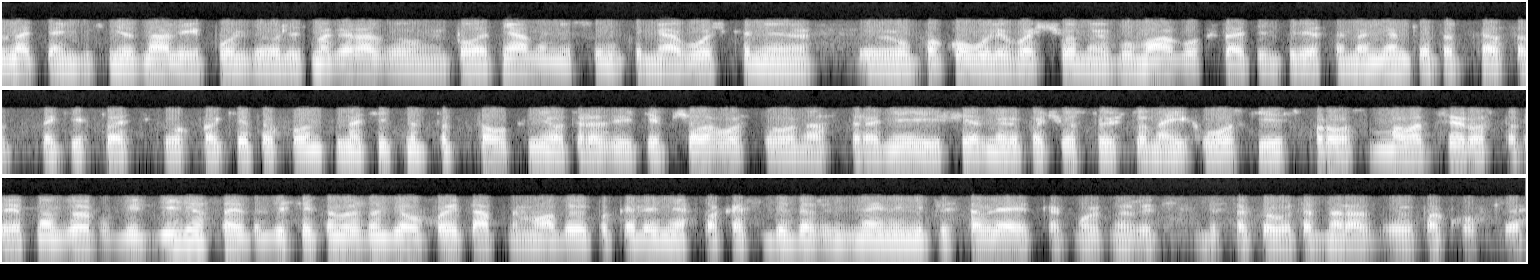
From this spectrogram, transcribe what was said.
знать о них не знали и пользовались многоразовыми полотняными сумками, авоськами, э, упаковывали вощеную бумагу. Кстати, интересный момент, вот отказ от таких пластиковых пакетов, он значительно подтолкнет развитие пчеловодства у нас в стране, и фермеры почувствуют, что на их воск есть спрос. Молодцы, Роспотребнадзор. Единственное, это действительно нужно делать поэтапно. Молодое поколение пока себе даже, наверное, не представляет, как можно жить без такой вот одноразовой упаковки.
